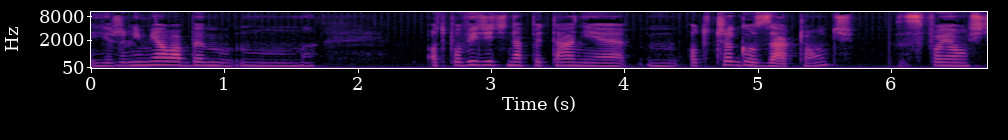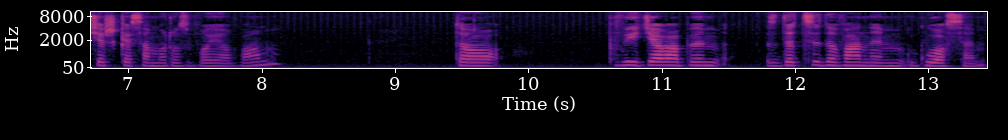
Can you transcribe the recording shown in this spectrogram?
jeżeli miałabym mm, odpowiedzieć na pytanie, mm, od czego zacząć swoją ścieżkę samorozwojową, to powiedziałabym zdecydowanym głosem:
